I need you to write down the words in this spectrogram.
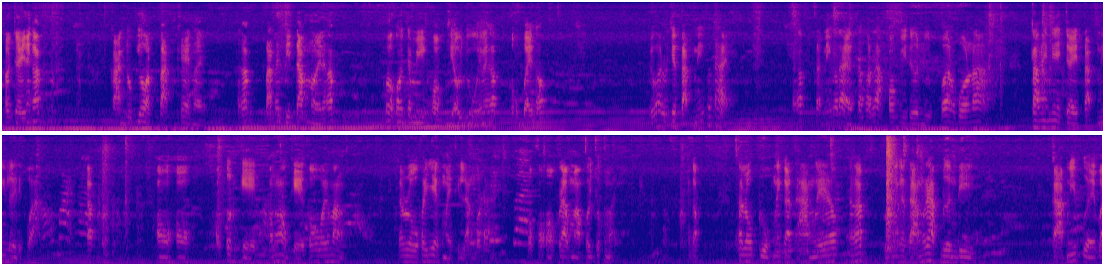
เข้าใจนะครับ การยกยอดตัดแค่ไหนนะครับ ตัดให้ติดดำหน่อยนะครับ เพราะเขาจะมีขอบเขียวอยู่ใช่ไหมครับของใบเขาหรือว่าเราจะตัดนี้ก็ได้นะครับตัดนี้ก็ได้ถ้าเขาลากเขามีเดินอยู่เพราะเพราะหน้าถ้าให้แน่ใจตัดนี่เลยดีกว่า ครับเอาเอาเอาต้นแก่เอาเงาแก่ก็เอาไว้มั่งแล้วเราค่อยแยกใหม่ทีหลังก็ได้พอเขาออกรากมาค่อยยกใหม่นะครับ ถ้าเราปลูกในกระถางแล้วนะครับปลูกในกระถางรากเดินดี กาบนี้เปื่อยไป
